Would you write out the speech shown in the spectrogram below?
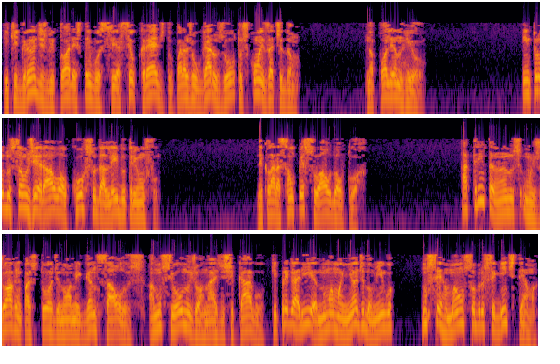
E que grandes vitórias tem você a seu crédito para julgar os outros com exatidão? Napoleon Hill. Introdução geral ao curso da Lei do Triunfo. Declaração pessoal do autor. Há 30 anos, um jovem pastor de nome Gonçalves anunciou nos jornais de Chicago que pregaria numa manhã de domingo um sermão sobre o seguinte tema:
